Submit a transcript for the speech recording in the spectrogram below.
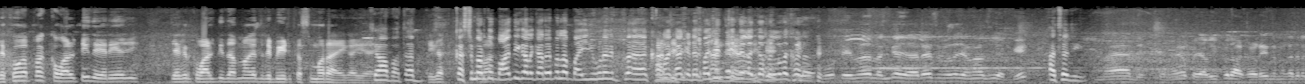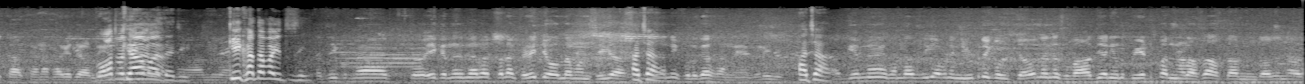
ਦੇਖੋ, ਆਪਾਂ ਕੁਆਲਿਟੀ ਦੇ ਰਹੇ ਹਾਂ ਜੀ। ਜੇ ਅਗਰ ਕੁਆਲਿਟੀ ਦਵਾਂਗੇ ਤਾਂ ਰਿਪੀਟ ਕਸਟਮਰ ਆਏਗਾ ਯਾਰ। ਕੀ ਬਾਤ ਹੈ। ਠੀਕ ਹੈ। ਕਸਟਮਰ ਤੋਂ ਬਾਅਦ ਦੀ ਗੱਲ ਕਰ ਰਹੇ ਪਹਿਲਾਂ ਬਾਈ ਜੀ ਹੁਣੇ ਖਾਣਾ ਖਾ ਕੇ ਡੇ ਬਾਈ ਜੀ ਕਿਵੇਂ ਲੱਗਾ ਪਹਿਲਾਂ ਤਾਂ ਖਾਣਾ? ਉਹ ਟਾਈਮ ਦਾ ਲੰਘਿਆ ਜਾ ਰਿਹਾ ਸੀ ਮੈਂ ਤਾਂ ਜਾਣਾ ਸੀ ਅੱਗੇ। ਅੱਛਾ ਜੀ। ਮੈਂ ਦੇਖਿਆ ਮੈਂ ਪੰਜਾਬੀ ਭਰਾ ਖੜੇ ਨੇ ਮੈਂ ਕਹਿੰਦਾ ਖਾ ਖਾਣਾ ਖਾ ਕੇ ਚੱਲਦੇ ਬਹੁਤ ਕੀ ਵਧੀਆ ਬਾਤ ਹੈ ਜੀ। ਕੀ ਖਾਦਾ ਬਾਈ ਤੁਸੀਂ? ਅਸੀਂ ਮੈਂ ਕ- ਇਹ ਕਹਿੰਦਾ ਸੀ ਮੈਂ ਪਹਿਲਾਂ ਕੜੀ ਚੌਲ ਦਾ ਮਨ ਸੀਗਾ। ਅੱਛਾ। ਮੈਂ ਨਹੀਂ ਫੁਲਕਾ ਖਾਣੇ ਆ ਕੜੀ ਚ। ਅੱਛਾ। ਅੱਗੇ ਮੈਂ ਖਾਂਦਾ ਸੀਗਾ ਆਪਣੇ ਨਿਊਟਰੀ ਕੁਲਚਾ ਉਹਨਾਂ ਨੇ ਸਵਾਦ ਜਿਹਾ ਨਹੀਂ ਹੁਣ ਪੇਟ ਭਰਨ ਵਾਲਾ ਹਿਸਾਬ ਦਾ ਹੁੰਦਾ ਉਹਦੇ ਨਾਲ।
